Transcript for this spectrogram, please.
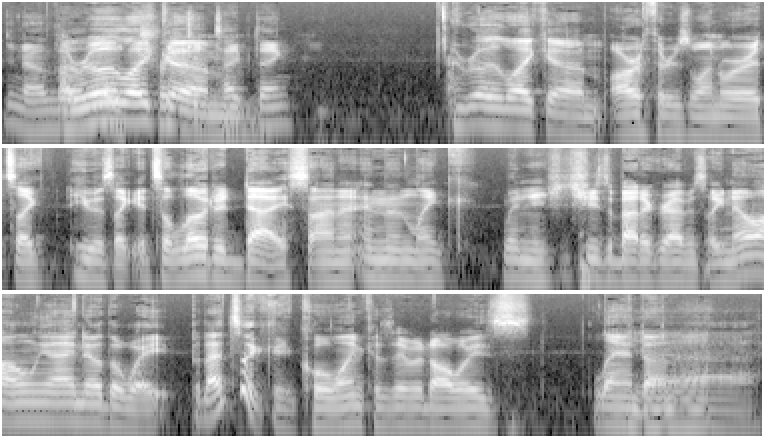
you know, I the really little like, um, type thing. I really like um, Arthur's one where it's like he was like it's a loaded dice on it, and then like when she's about to grab, it's like no, only I know the weight. But that's like a cool one because it would always land on a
